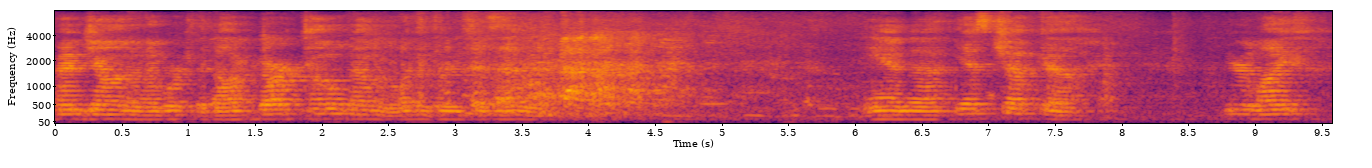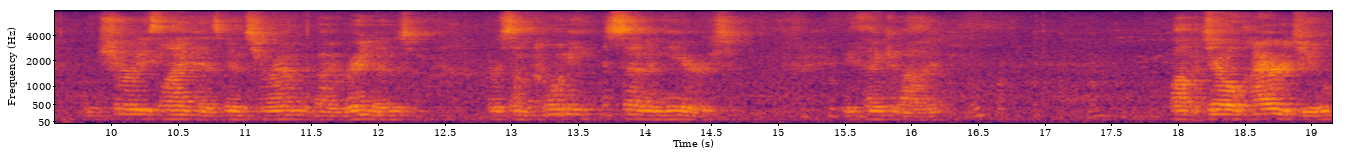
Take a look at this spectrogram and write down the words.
I'm John, and I work at the dark, dark tunnel down on 1135th Avenue. And uh, yes, Chuck, uh, your life and Shirley's life has been surrounded by Rendons for some 27 years. If you think about it. Papa Joe hired you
